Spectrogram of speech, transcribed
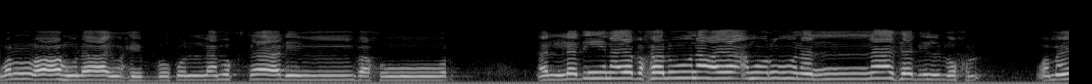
والله لا يحب كل مختال فخور. الذين يبخلون ويأمرون الناس بالبخل ومن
